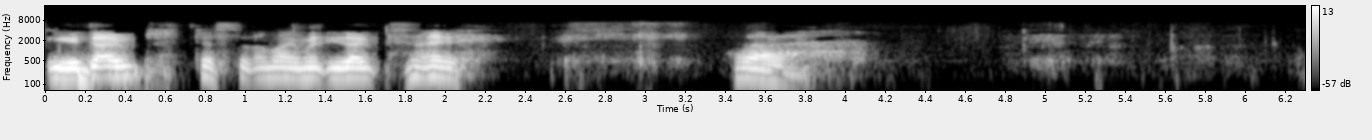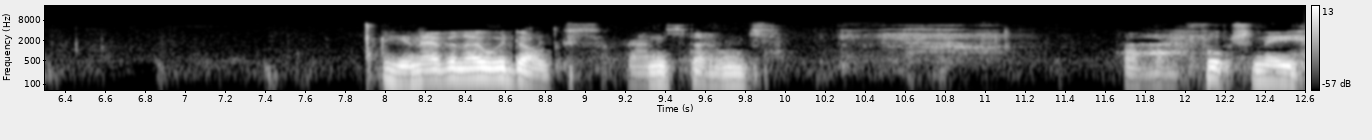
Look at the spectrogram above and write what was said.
you don't, just at the moment, you don't know. Uh, you never know with dogs and stones. Uh, fortunately,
